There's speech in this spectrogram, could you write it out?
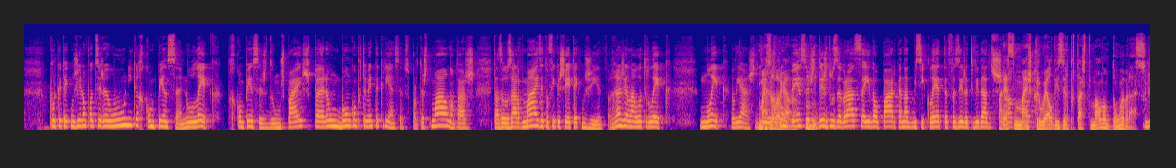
porque a tecnologia não pode ser a única recompensa no leque recompensas de uns pais para um bom comportamento da criança. Se portas-te mal, não estás, estás a usar demais, então fica cheia de tecnologia. Arranjem lá outro leque moleque, aliás, de Mais recompensas, uhum. desde os abraços, a ida ao parque, andar de bicicleta, fazer atividades. Parece-me mais cruel dizer portaste mal, não te dou um abraço.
